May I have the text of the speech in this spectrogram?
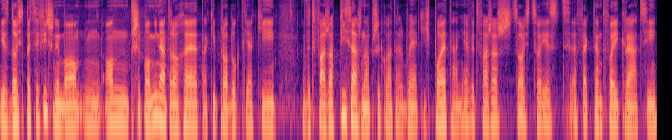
jest dość specyficzny, bo mm, on przypomina trochę taki produkt, jaki wytwarza pisarz na przykład, albo jakiś poeta, nie? Wytwarzasz coś, co jest efektem twojej kreacji,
